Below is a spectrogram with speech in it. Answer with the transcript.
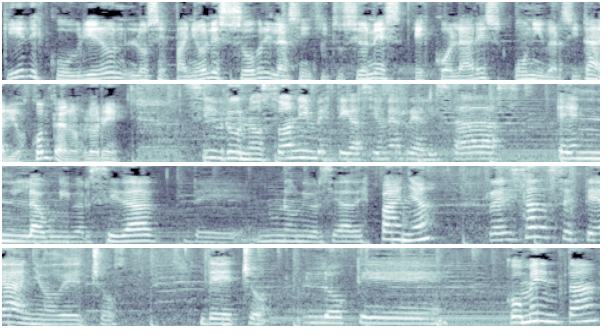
qué descubrieron los españoles sobre las instituciones escolares universitarios. Contanos, Lore. Sí, Bruno, son investigaciones realizadas en la universidad de en una universidad de España, realizadas este año, de hecho. De hecho, lo que comenta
